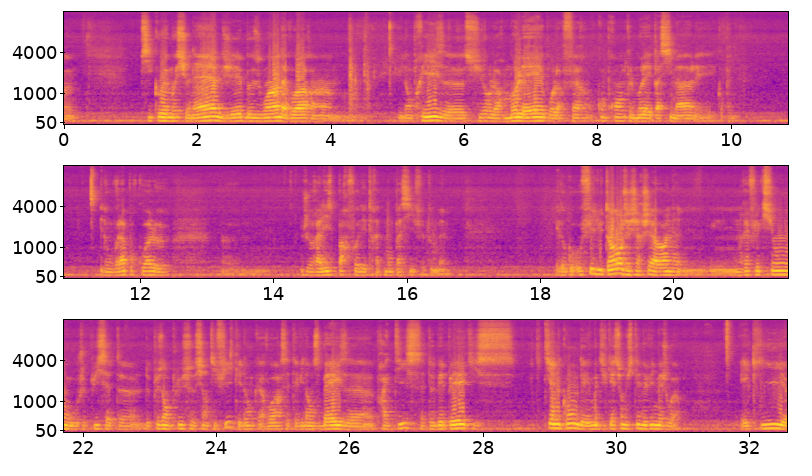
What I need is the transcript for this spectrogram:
psycho-émotionnel, j'ai besoin d'avoir une emprise euh, sur leur mollet pour leur faire comprendre que le mollet est pas si mal et compagnie. Et donc voilà pourquoi le, euh, je réalise parfois des traitements passifs tout de même. Et donc au, fil du temps, j'ai cherché à avoir une, réflexion où je puisse être euh, de plus en plus scientifique et donc avoir cette evidence-based practice, cette EBP qui tiennent compte des modifications du style de vie de mes joueurs. Et qui,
